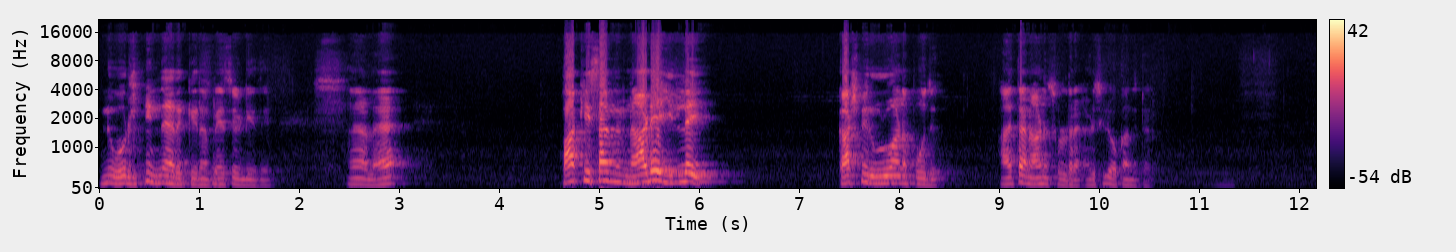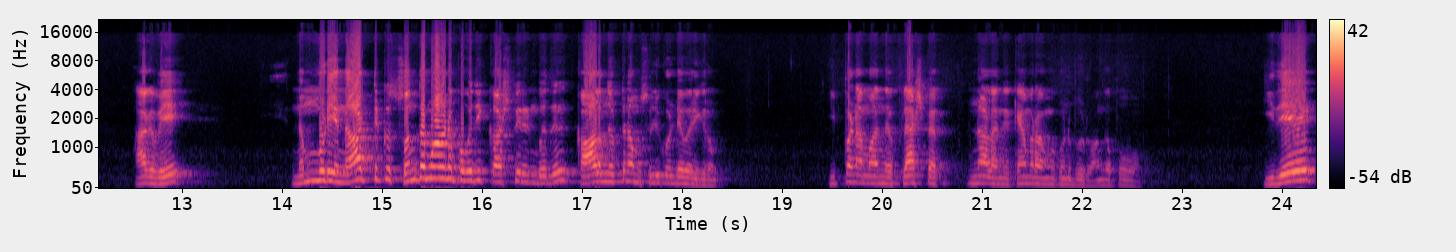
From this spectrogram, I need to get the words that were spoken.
இன்னும் ஒரு என்ன தான் இருக்குது நான் பேச வேண்டியது. அதனால் பாகிஸ்தான் நாடே இல்லை. காஷ்மீர் உருவான போது. அதைத்தான் நானும் சொல்கிறேன் அப்படி சொல்லி உட்காந்துட்டார் ஆகவே நம்முடைய நாட்டுக்கு சொந்தமான பகுதி காஷ்மீர் என்பது காலந்தொட்டு நம்ம சொல்லிக்கொண்டே வருகிறோம். இப்போ நம்ம அந்த ஃப்ளாஷ்பேக் முன்னால் அங்கே கேமரா அங்கே கொண்டு போயிடுவோம் அங்கே போவோம். இதே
